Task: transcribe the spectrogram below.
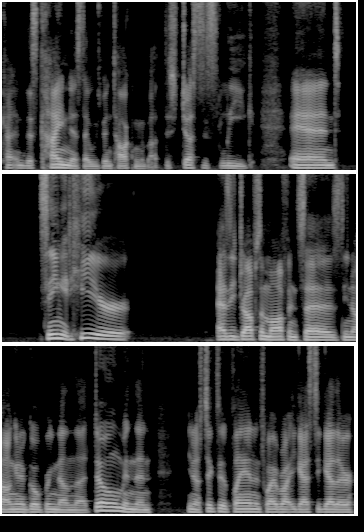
kind of this kindness that we've been talking about this justice league. And seeing it here as he drops them off and says you know i'm going to go bring down that dome and then you know stick to the plan that's why i brought you guys together.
